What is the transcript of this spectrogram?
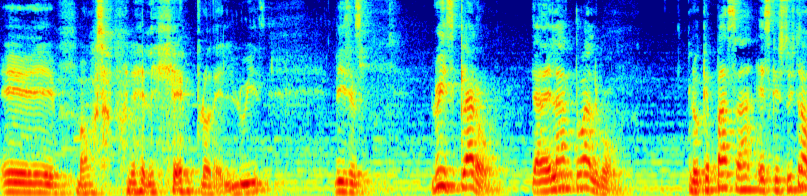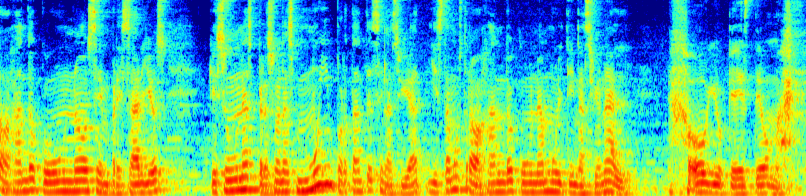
eh, vamos a poner el ejemplo de Luis. Dices, Luis, claro, te adelanto algo. Lo que pasa es que estoy trabajando con unos empresarios que son unas personas muy importantes en la ciudad y estamos trabajando con una multinacional. Obvio que es de OMA. Eh,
